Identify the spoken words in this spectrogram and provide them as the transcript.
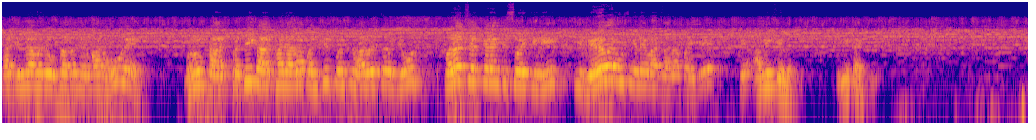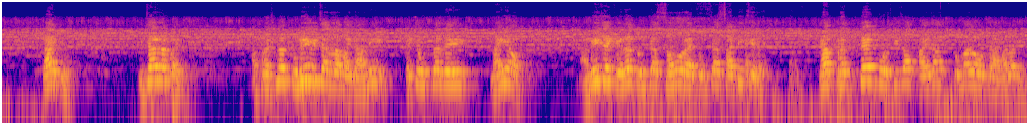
त्या जिल्ह्यामध्ये उसाचा निर्माण होऊ नये. म्हणून कार प्रति कारखान्याला पंचवीस पंचवीस हार्वेस्टर घेऊन परत शेतकऱ्यांची सोय केली की वेळेवर ऊस विल्हेवाट झाला पाहिजे हे आम्ही केलं. तुम्ही काय केलं? काय केलं? विचारलं पाहिजे. हा प्रश्न तुम्ही विचारला पाहिजे. आम्ही त्याचे उत्तर देई नाही आहोत. आम्ही जे केलं तुमच्यासमोर आहे तुमच्यासाठी केलं. त्या प्रत्येक गोष्टीचा फायदा तुम्हाला होता आम्हाला नाही.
